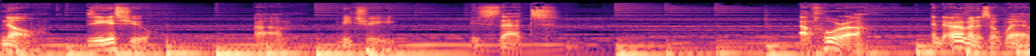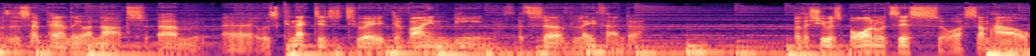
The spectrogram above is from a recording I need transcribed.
no. The issue, um, Mitri, is that Alhura, and Irvin is aware of this apparently or not, um, uh, was connected to a divine being that served Lathander. Whether she was born with this or somehow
